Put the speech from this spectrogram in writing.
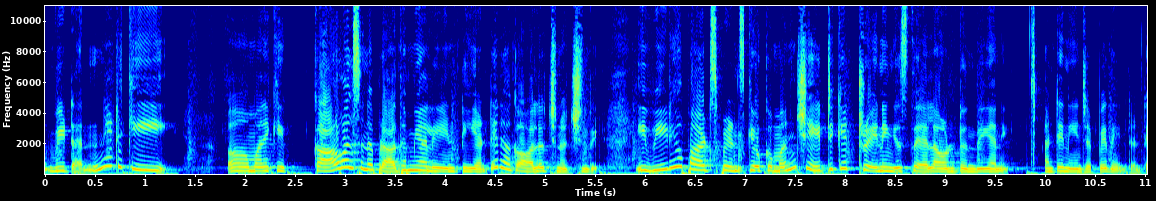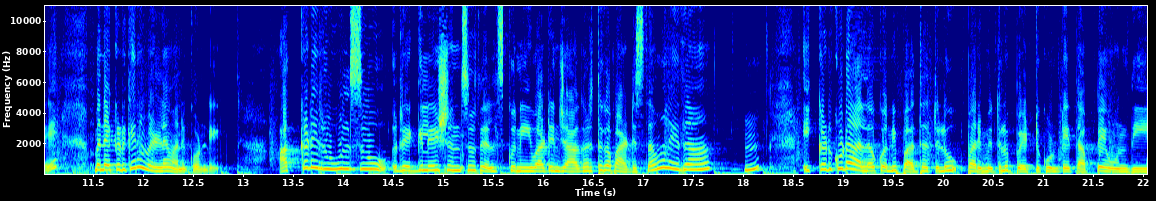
వీటన్నిటికీ మనకి కావాల్సిన ప్రాథమ్యాలు ఏంటి అంటే నాకు ఆలోచన వచ్చింది. ఈ వీడియో పార్టిసిపెంట్స్కి ఒక మంచి ఎటికెట్ ట్రైనింగ్ ఇస్తే ఎలా ఉంటుంది అని. అంటే నేను చెప్పేది ఏంటంటే మనం ఎక్కడికైనా వెళ్ళాం అనుకోండి అక్కడి రూల్స్ రెగ్యులేషన్స్ తెలుసుకుని వాటిని జాగ్రత్తగా పాటిస్తామా లేదా? ఇక్కడ కూడా అలా కొన్ని పద్ధతులు పరిమితులు పెట్టుకుంటే తప్పే ఉంది.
